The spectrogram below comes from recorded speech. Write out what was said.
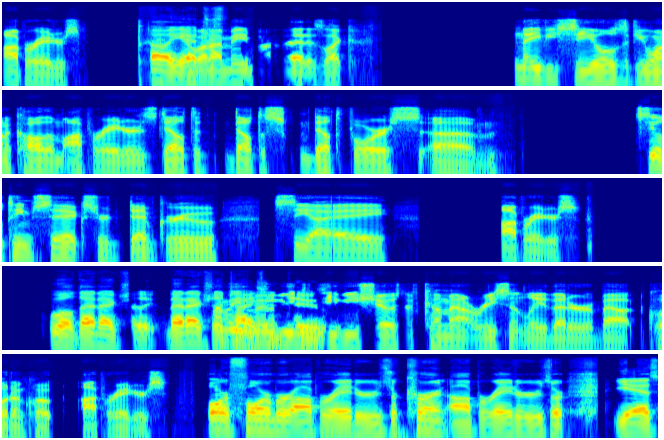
Operators. oh yeah and what I mean by that is like Navy SEALs, if you want to call them operators, Delta Delta Delta Force, um, SEAL Team Six or DevGru, CIA operators. well that actually that actually How many ties movies, into TV shows have come out recently that are about quote unquote operators? or former operators or current operators or yes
